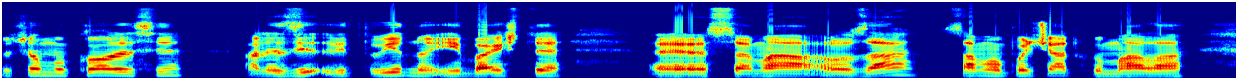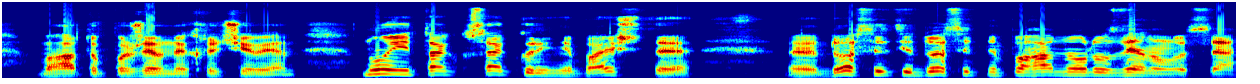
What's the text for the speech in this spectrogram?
у цьому колесі, але відповідно і бачите, е, сама лоза з самого початку мала багато поживних речовин. Ну і так все коріння, бачите, е, досить і досить непогано розвинулося.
